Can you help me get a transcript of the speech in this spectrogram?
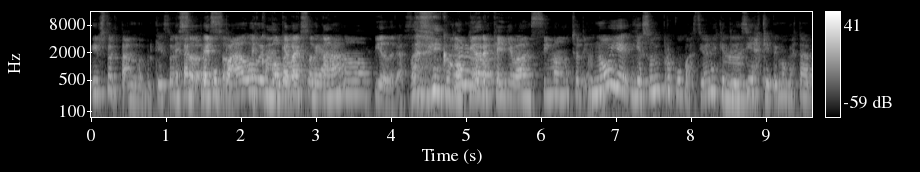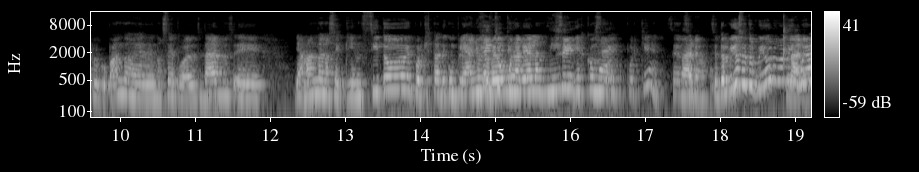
ir soltando, porque eso, es estar preocupado Es como que vais soltando piedras, así como piedras que he llevado encima mucho tiempo. No, y, y son preocupaciones que te mm. decías que tengo que estar preocupando de, no sé, poder estar... Eh, llamando a no sé quiéncito porque estás de cumpleaños y lo veo una vez a las mil y es como, ¿por qué? claro. Se, te olvidó, se te olvidó, no claro, weá,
